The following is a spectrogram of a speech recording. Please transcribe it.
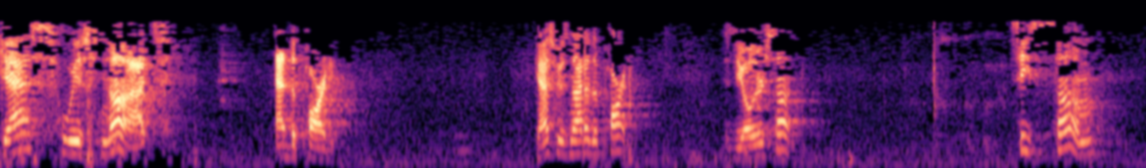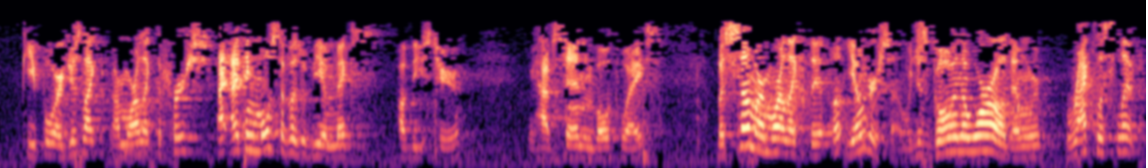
Guess who is not at the party? Guess who is not at the party? It's the older son. See, some people are just like are more like the first. I, I think most of us would be a mix of these two. We have sin in both ways. But some are more like the uh, younger son. We just go in the world and we're reckless living.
